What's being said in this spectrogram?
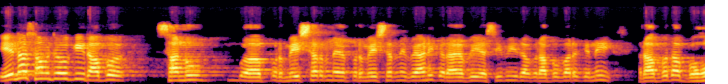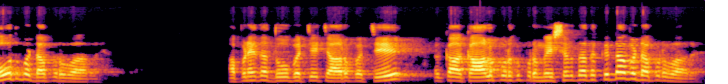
ਇਹ ਨਾ ਸਮਝੋ ਕਿ ਰੱਬ ਸਾਨੂੰ ਅਹ, ਪਰਮੇਸ਼ਰ ਨੇ ਪਰਮੇਸ਼ਰ ਨੇ ਵਿਆਹ ਨਹੀਂ ਕਰਾਇਆ ਵੀ ਅਸੀਂ ਵੀ ਰੱਬ ਰੱਬ ਵਰਗੇ ਨਹੀਂ। ਰੱਬ ਦਾ ਬਹੁਤ ਵੱਡਾ ਪਰਿਵਾਰ ਹੈ। ਆਪਣੇ ਤਾਂ ਦੋ ਬੱਚੇ, ਚਾਰ ਬੱਚੇ ਅਕਾ- ਅਕਾਲ ਪੁਰਖ ਪਰਮੇਸ਼ਰ ਦਾ ਤਾਂ ਕਿੱਡਾ ਵੱਡਾ ਪਰਿਵਾਰ ਹੈ।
